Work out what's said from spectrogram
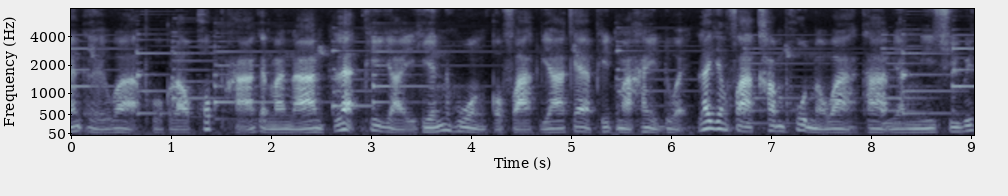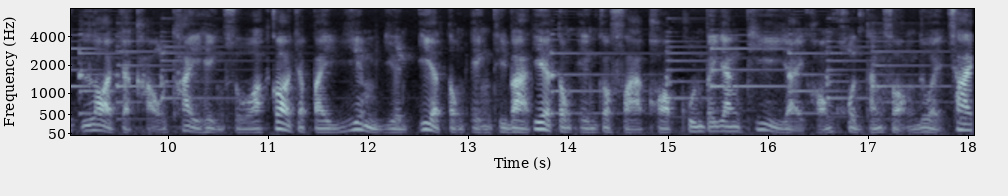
นั้นเอ่ยว่า พวกเราคบหากันมานาน และพี่ใหญ่เหียนห่วงก็ฝากยาแก้พิษมาให้ด้วย และยังฝากคำพูดมาว่า ถ้ายังมีชีวิตรอดจากเขาไท่เฮงสัว ก็จะไปเยี่ยมเยือนเอี้ยตรงเองที่บ้านเอี้ยตรงเองก็ฝากขอบคุณไปยังพี่ใหญ่ของคนทั้งสองด้วย ชาย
